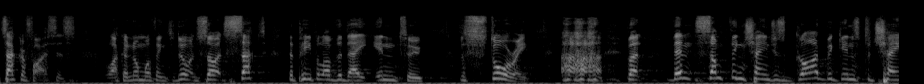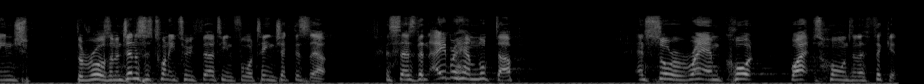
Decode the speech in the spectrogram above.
sacrifice. It's like a normal thing to do. And so it sucked the people of the day into the story. Uh, but then something changes. God begins to change the rules. And in Genesis 22 13, 14, check this out. It says, Then Abraham looked up and saw a ram caught by its horns in a thicket.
